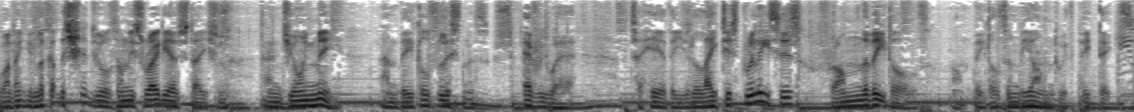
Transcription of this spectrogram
Why don't you look up the schedules on this radio station and join me and Beatles listeners everywhere to hear the latest releases from the Beatles on Beatles and Beyond with Pete Dix.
